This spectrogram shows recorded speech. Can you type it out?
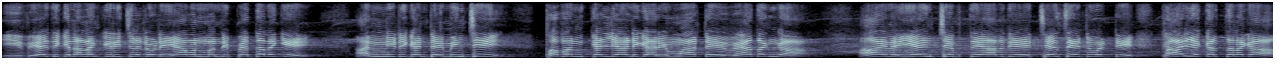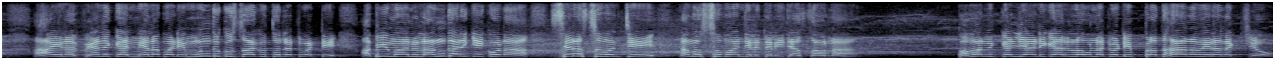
ఈ వేదికను అలంకరించినటువంటి యావన్ మంది పెద్దలకి అన్నిటికంటే మించి పవన్ కళ్యాణ్ గారి మాటే వేదంగా ఆయన ఏం చెప్తే అదే చేసేటువంటి కార్యకర్తలుగా ఆయన వెనక నిలబడి ముందుకు సాగుతున్నటువంటి అభిమానులందరికీ కూడా శిరస్సు వంచి నమస్సుమాంజలి తెలియజేస్తా ఉన్నా. పవన్ కళ్యాణ్ గారిలో ఉన్నటువంటి ప్రధానమైన లక్ష్యం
